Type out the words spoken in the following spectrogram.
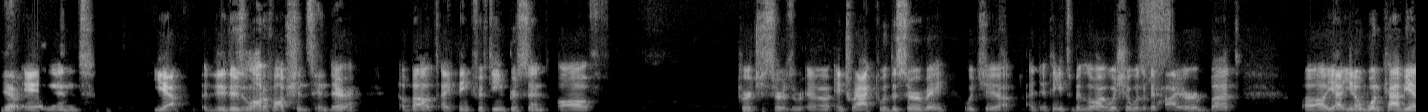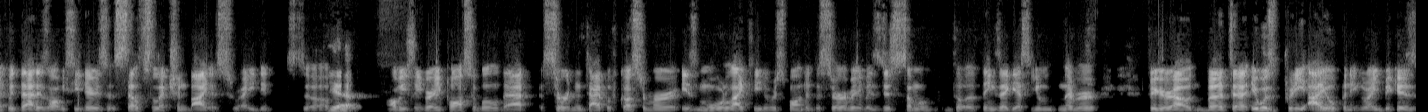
Yeah. And yeah, there's a lot of options in there. About I think 15% of purchasers uh, interact with the survey, which uh, I think it's a bit low. I wish it was a bit higher, but uh, yeah, you know, one caveat with that is obviously there's a self-selection bias, right? It's uh, yeah obviously very possible that a certain type of customer is more likely to respond to the survey, but it's just some of the things I guess you'll never figure out. But uh, it was pretty eye opening, right? Because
